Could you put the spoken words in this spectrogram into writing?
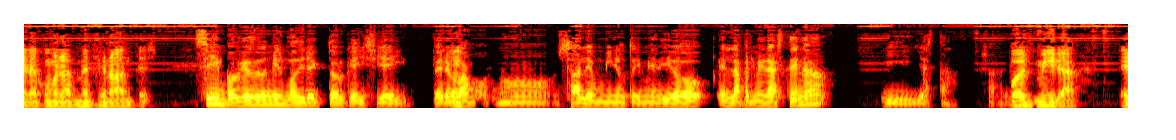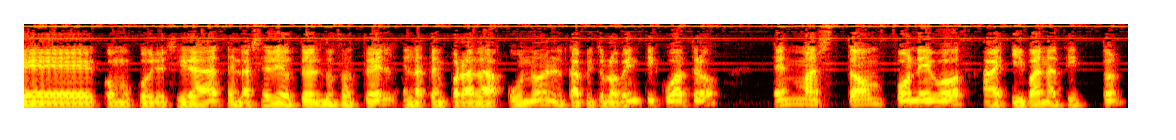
Que era como las mencionado antes. Sí, porque es del mismo director que ACA, pero Sí. vamos, no sale un minuto y medio en la primera escena y ya está. O sea, Pues mira, eh, como curiosidad, en la serie Hotel Duz Hotel, en la temporada 1, en el capítulo 24, Emma Stone pone voz a Ivana Tipton,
